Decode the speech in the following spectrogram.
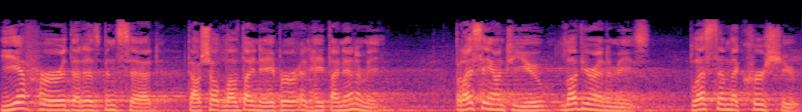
Ye have heard that it has been said, Thou shalt love thy neighbor and hate thine enemy. But I say unto you, Love your enemies, bless them that curse you,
